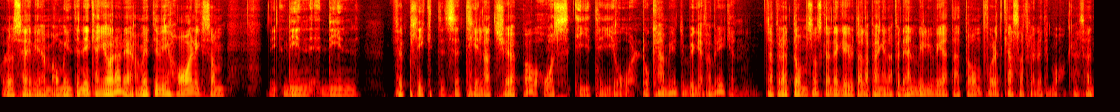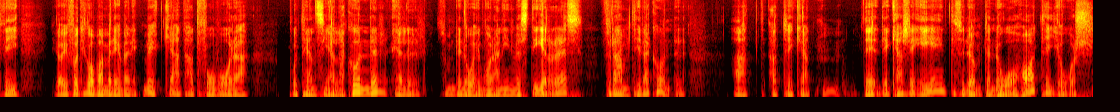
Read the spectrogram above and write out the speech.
Och då säger vi, om inte ni kan göra det, om inte vi har liksom din, din förpliktelse till att köpa av oss i tio år, då kan vi inte bygga fabriken. Därför att de som ska lägga ut alla pengarna för den vill ju veta att de får ett kassaflöde tillbaka. Så att vi, vi har ju fått jobba med det väldigt mycket, att, att få våra potentiella kunder, eller som det då är våra investerares framtida kunder, att, att tycka att mm, det, det kanske är inte så dumt ändå att ha tio års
